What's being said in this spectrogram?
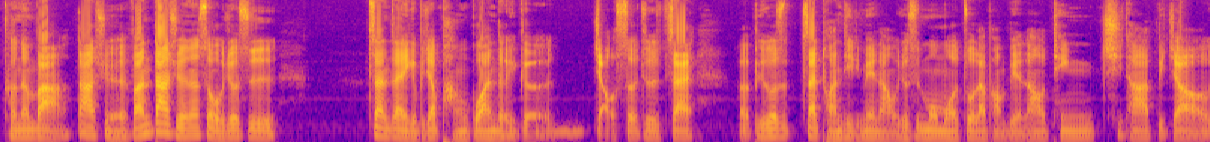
可能吧，大学反正大学那时候我就是站在一个比较旁观的一个角色，就是在呃，比如说在团体里面呢、啊，我就是默默坐在旁边，然后听其他比较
